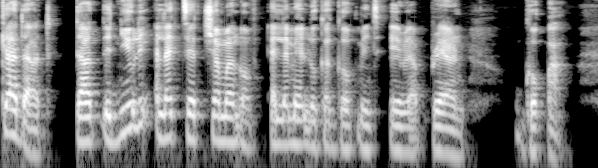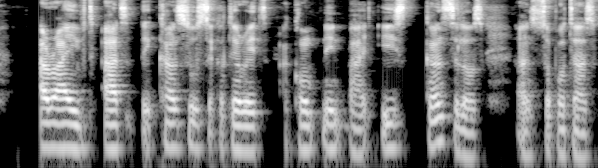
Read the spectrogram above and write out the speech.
gathered that the newly elected chairman of LMA local government area, Brian Gopa, arrived at the council secretariat accompanied by his councillors and supporters,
